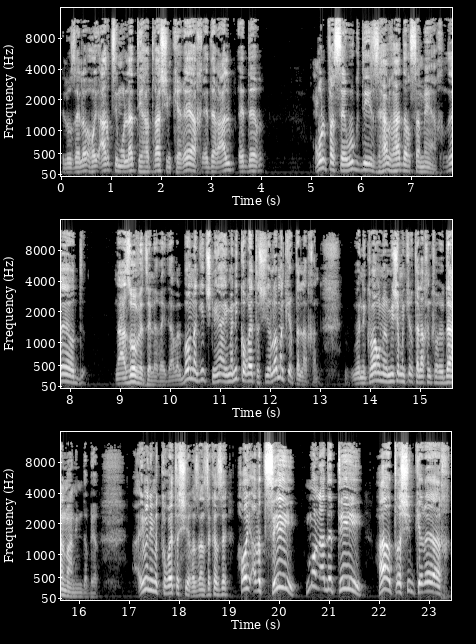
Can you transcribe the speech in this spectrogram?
כאילו זה לא, הוי ארצי מולדתי הטרשים קרח, עדר, עדר אולפסה אוגדי זהב הדר שמח. זה עוד... נעזוב את זה לרגע, אבל בואו נגיד שנייה, אם אני קורא את השיר, לא מכיר את הלחן, ואני כבר אומר, מי שמכיר את הלחן כבר יודע על מה אני מדבר. אם אני קורא את השיר, אז זה כזה, הוי ארצי, מולדתי, הר טרשים קרח,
